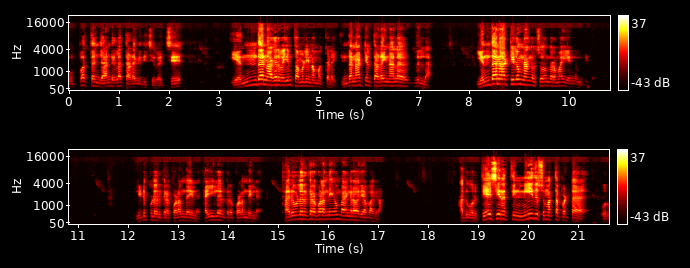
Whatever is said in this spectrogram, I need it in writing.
முப்பத்தஞ்சு ஆண்டுகளாக தடை விதிச்சு வச்சு எந்த நகர்வையும் தமிழின மக்களை இந்த நாட்டில் தடைனால இது இல்லை. எந்த நாட்டிலும் நாங்கள் சுதந்திரமாக இயங்க முடியல. இடுப்பில் இருக்கிற குழந்தை இல்லை கையில் இருக்கிற குழந்தை இல்லை கருவில் இருக்கிற குழந்தையும் பயங்கரவாதியாக பார்க்குறான் அது ஒரு தேசியனத்தின் மீது சுமத்தப்பட்ட ஒரு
